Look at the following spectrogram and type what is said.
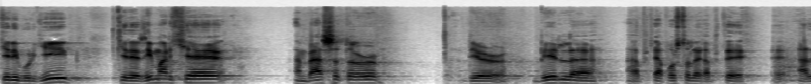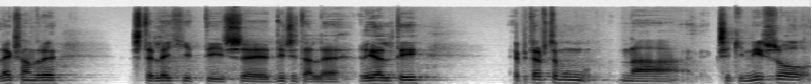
Κύριε Υπουργοί, κύριε Δήμαρχε, Ambassador, dear Bill, αγαπητέ Απόστολε, αγαπητέ Αλέξανδρε, στελέχη της Digital Realty, επιτρέψτε μου να ξεκινήσω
